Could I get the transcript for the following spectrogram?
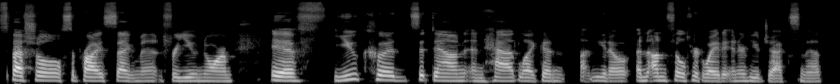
special surprise segment for you, Norm. If you could sit down and had like an, uh, you know, an unfiltered way to interview Jack Smith,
